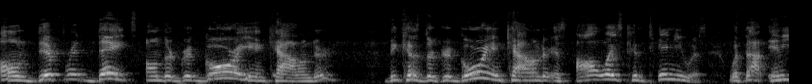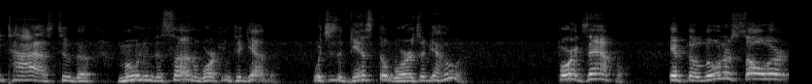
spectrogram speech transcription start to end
on different dates on the Gregorian calendar because the Gregorian calendar is always continuous without any ties to the moon and the sun working together which is against the words of Yahuwah. For example, if the lunar solar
